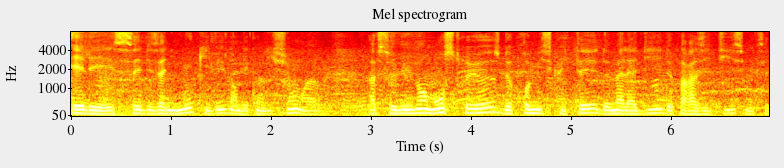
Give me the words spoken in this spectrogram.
Et c'est des animaux qui vivent dans des conditions absolument monstrueuses de promiscuité, de maladie, de parasitisme, etc.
